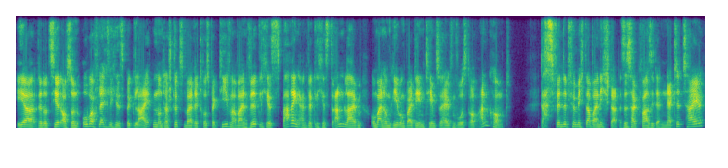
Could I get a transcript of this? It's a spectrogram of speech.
eher reduziert auf so ein oberflächliches Begleiten, Unterstützen bei Retrospektiven, aber ein wirkliches Sparring, ein wirkliches Dranbleiben, um einer Umgebung bei den Themen zu helfen, wo es drauf ankommt, das findet für mich dabei nicht statt. Es ist halt quasi der nette Teil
